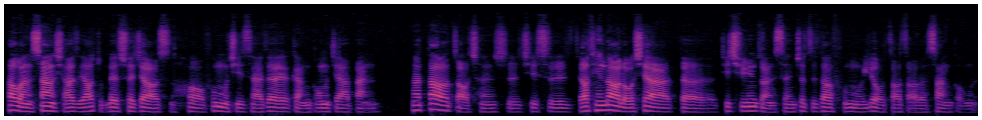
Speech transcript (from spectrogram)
到晚上小孩子要准备睡觉的时候，父母其实还在赶工加班。那到了早晨时，其实只要听到楼下的机器运转声，就知道父母又早早的上工了。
